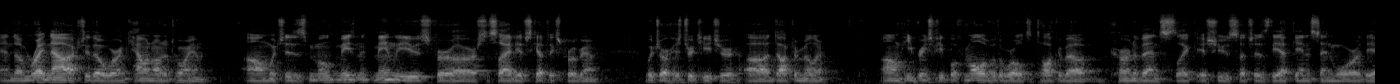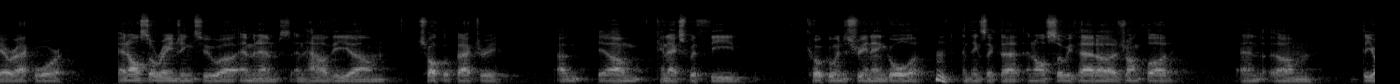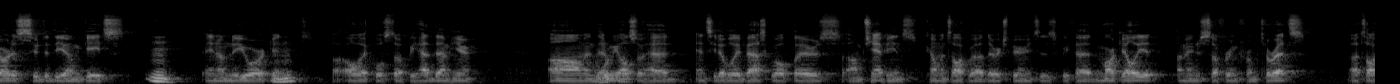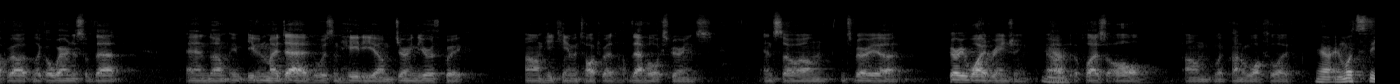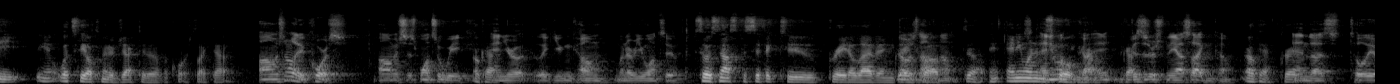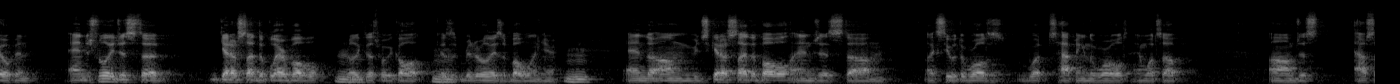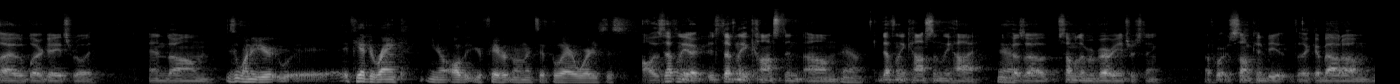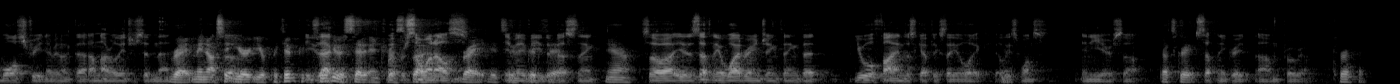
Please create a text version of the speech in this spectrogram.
And um, right now, actually, though, we're in Cowan Auditorium, um, which is mo- ma- mainly used for our Society of Skeptics program, which our history teacher, uh, Dr. Miller, um, he brings people from all over the world to talk about current events like issues such as the Afghanistan War, the Iraq War, and also ranging to uh, M&Ms and how the um, chocolate factory um, um, connects with the cocoa industry in Angola and things like that. And also we've had uh, Jeanne-Claude and um, the artists who did the um, gates in um, New York and all that cool stuff. We had them here. Um, and then we also had NCAA basketball players, um, champions, come and talk about their experiences. We've had Mark Elliott, a man who's suffering from Tourette's, uh, talk about like awareness of that. And um, even my dad, who was in Haiti um, during the earthquake, um, he came and talked about that whole experience. And so um, it's very, uh, very wide ranging. Yeah. Uh, it applies to all um, like kind of walks of life. Yeah, and what's the you know, what's the ultimate objective of a course like that? Um, it's not really a course. Um, it's just once a week, Okay. and you're like you can come whenever you want to. So it's not specific to grade 11, grade it's not, 12. So anyone in the school can come. Any, Okay. visitors from the outside can come. Okay, great. and uh, it's totally open. And it's really just to get outside the Blair bubble. Mm-hmm. Really, that's what we call it because it really is a bubble in here. And um, we just get outside the bubble and just um, like see what the world is, what's happening in the world, and what's up. Um, just outside of the Blair Gates, really. And um, Is it one of your? If you had to rank, you know, all the, your favorite moments at Blair, where does this? oh, it's definitely a, it's definitely a constant, um, Yeah. definitely constantly high Yeah. because uh, some of them are very interesting. Of course, some can be like about um, Wall Street and everything like that. I'm not really interested in that. Right, it may not So- fit your your particular Exactly. set of interests. But for someone else, right, it's it may be the best thing. Yeah, So uh, yeah, there's definitely a wide-ranging thing that you will find the skeptics that you like at least once in a year. So that's great. it's definitely a great um, program. Terrific.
